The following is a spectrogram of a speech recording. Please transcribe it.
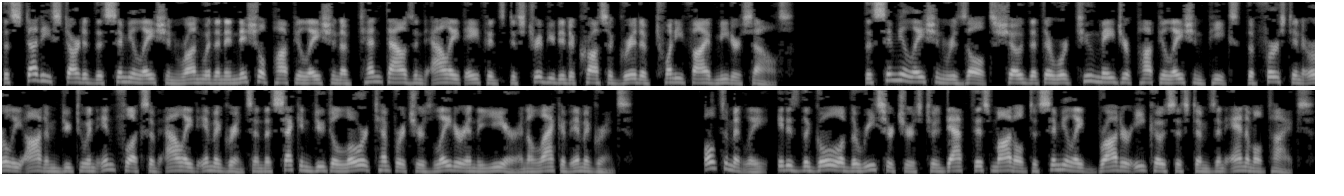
The study started the simulation run with an initial population of 10,000 alate aphids distributed across a grid of 25 meter cells. The simulation results showed that there were two major population peaks, the first in early autumn due to an influx of alate immigrants and the second due to lower temperatures later in the year and a lack of immigrants. Ultimately, it is the goal of the researchers to adapt this model to simulate broader ecosystems and animal types.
